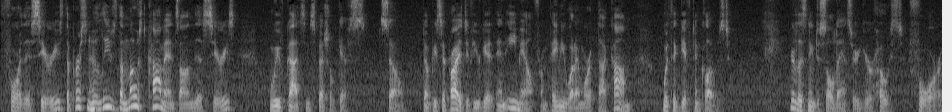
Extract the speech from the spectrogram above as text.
for this series, the person who leaves the most comments on this series, we've got some special gifts. So don't be surprised if you get an email from paymewhatimworth.com with a gift enclosed. You're listening to Soul Dancer, your host for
